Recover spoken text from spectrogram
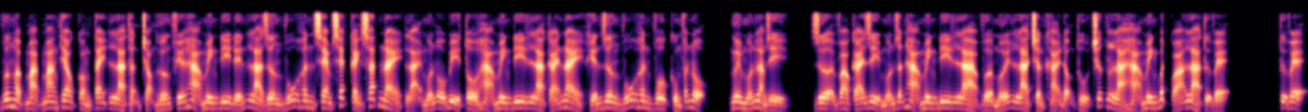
vương mập mạp mang theo còng tay là thận trọng hướng phía hạ minh đi đến là dương vũ hân xem xét cảnh sát này, lại muốn ô bị tổ hạ minh đi là cái này khiến dương vũ hân vô cùng phẫn nộ. Ngươi muốn làm gì? Dựa vào cái gì muốn dẫn hạ minh đi là vừa mới là trần khải động thủ trước là hạ minh bất quá là tự vệ. Tự vệ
